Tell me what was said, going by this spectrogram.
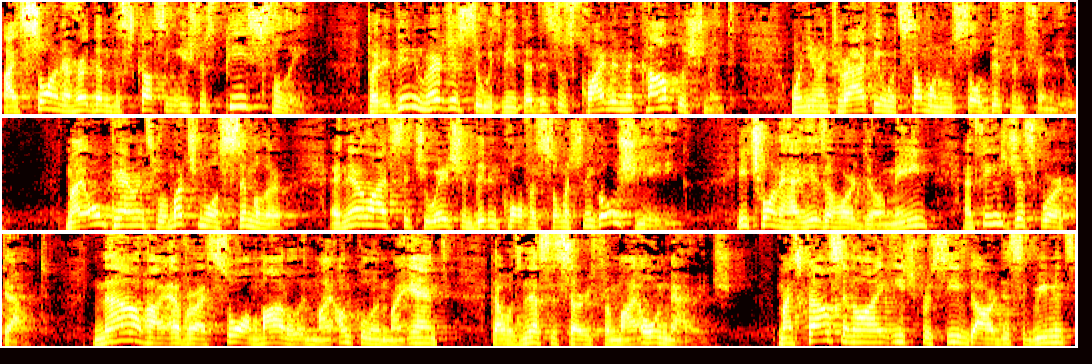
I saw and I heard them discussing issues peacefully. But it didn't register with me that this was quite an accomplishment when you're interacting with someone who's so different from you. My own parents were much more similar, and their life situation didn't call for so much negotiating. Each one had his or her domain, and things just worked out. Now, however, I saw a model in my uncle and my aunt that was necessary for my own marriage. My spouse and I each perceived our disagreements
